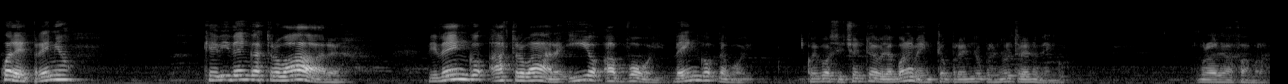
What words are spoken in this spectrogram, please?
qual è il premio? Che vi vengo a trovare. Vi vengo a trovare, io a voi, vengo da voi con i vostri 100 euro di abbonamento prendo, prendo il treno e vengo. Morale della favola.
